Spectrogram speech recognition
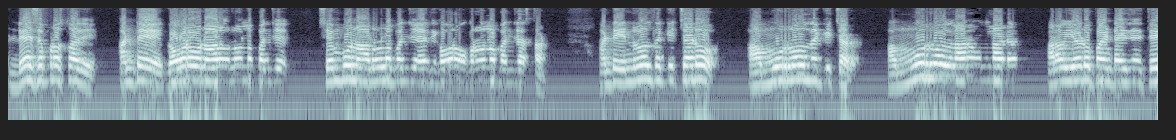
డేస్ ఎప్పుడు వస్తుంది? అంటే గౌరవ్ నాలుగు రోజుల్లో పనిచే శంభు నాలుగు రోజుల్లో పనిచేసేది గౌరవ్ ఒక రోజులో పనిచేస్తాడు అంటే ఎన్ని రోజులు తగ్గించాడు? ఆ మూడు రోజులు తగ్గించాడు. ఆ మూడు రోజులు ఆరు వందల అరవై ఏడు పాయింట్ ఐదు అయితే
